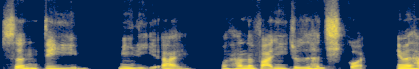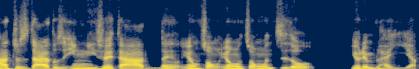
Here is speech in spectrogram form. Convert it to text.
圣地密里埃。哦，它那翻译就是很奇怪，因为它就是大家都是音译，所以大家那个用中用的中文字都有点不太一样。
